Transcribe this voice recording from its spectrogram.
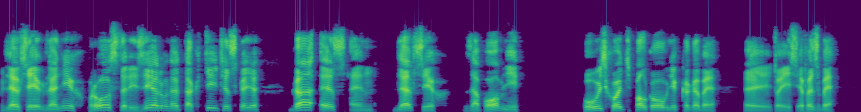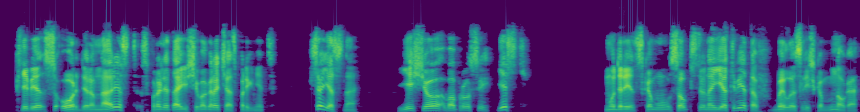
Для всех для них просто резервная тактическая ГСН. Для всех. Запомни. Пусть хоть полковник КГБ, э, то есть ФСБ, к тебе с ордером на арест с пролетающего грача спрыгнет все ясно. Еще вопросы есть? Мудрецкому, собственно, и ответов было слишком много.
